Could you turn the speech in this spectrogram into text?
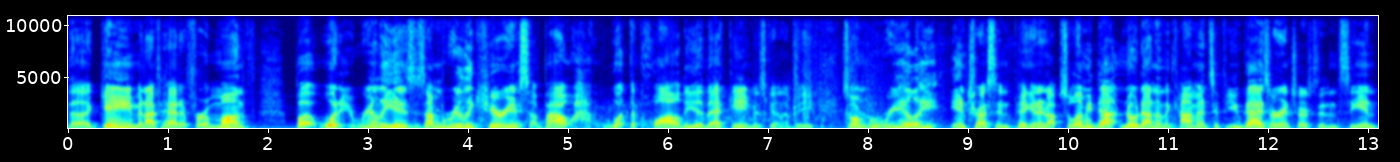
the game and I've had it for a month. But what it really is, is I'm really curious about what the quality of that game is going to be. So I'm really interested in picking it up. So let me know down in the comments if you guys are interested in seeing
